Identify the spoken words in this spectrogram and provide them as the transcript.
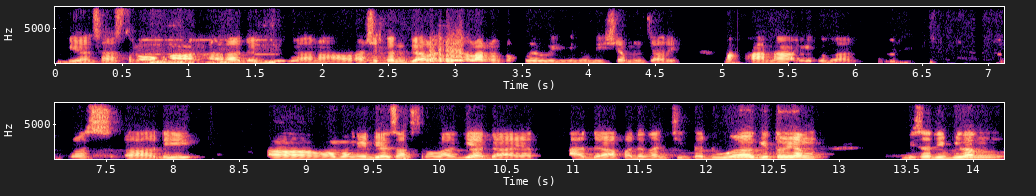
Dian Sastro, Antara, dan juga Hana Rashid kan jalan-jalan untuk keliling Indonesia mencari makanan gitu kan. Terus uh, di uh, ngomongin Dian Sastro lagi ada ayat ada apa dengan cinta dua gitu yang bisa dibilang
